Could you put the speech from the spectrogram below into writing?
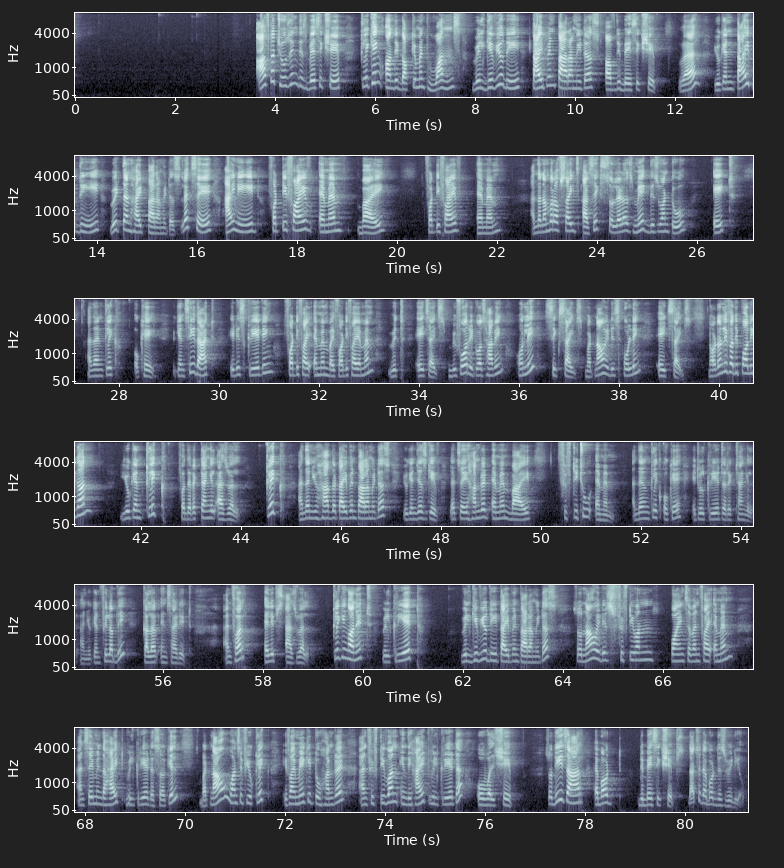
After choosing this basic shape, clicking on the document once will give you the type in parameters of the basic shape where you can type the width and height parameters. Let's say I need 45 mm by 45 mm and the number of sides are 6. So let us make this one to 8 and then click OK. You can see that it is creating 45 mm by 45 mm with 8 sides. Before it was having only 6 sides but now it is holding 8 sides. Not only for the polygon you can click for the rectangle as well. Click and then you have the type in parameters you can just give let's say 100 mm by 52 mm and then click OK it will create a rectangle and you can fill up the color inside it and for ellipse as well clicking on it will create will give you the type in parameters. So now it is 51.75 mm and same in the height will create a circle. But now once if you click if I make it to 100 and 51 in the height will create a oval shape. So these are about the basic shapes. That's it about this video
